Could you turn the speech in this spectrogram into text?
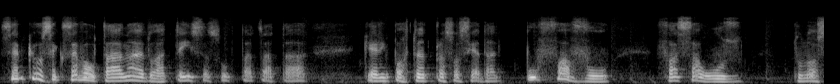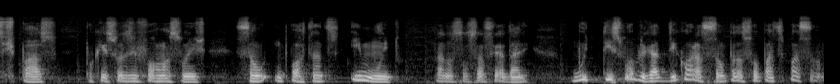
Sempre que você quiser voltar, não, Eduardo, tem esse assunto para tratar que era importante para a sociedade. Por favor, faça uso do nosso espaço, porque suas informações são importantes e muito para a nossa sociedade. Muitíssimo obrigado de coração pela sua participação.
